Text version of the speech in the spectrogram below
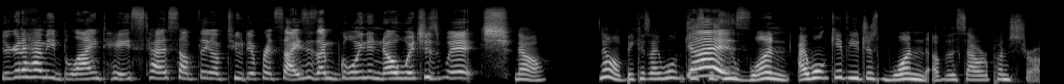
you're gonna have me blind taste test something of two different sizes. I'm going to know which is which. No, no, because I won't just give you one. I won't give you just one of the sour punch straw.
